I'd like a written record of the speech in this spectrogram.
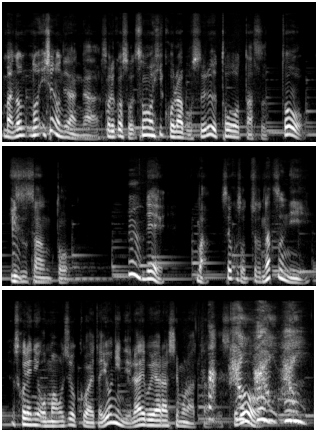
まあのの一緒に飲んでたんがそれこそその日コラボするトータスと伊豆さんと、うん。でまあそれこそちょっと夏にそれにおまおじを加えた4人でライブやらせてもらったんですけど、はいはいはい。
